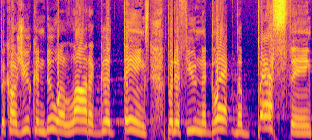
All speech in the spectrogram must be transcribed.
Because you can do a lot of good things, but if you neglect the best thing,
